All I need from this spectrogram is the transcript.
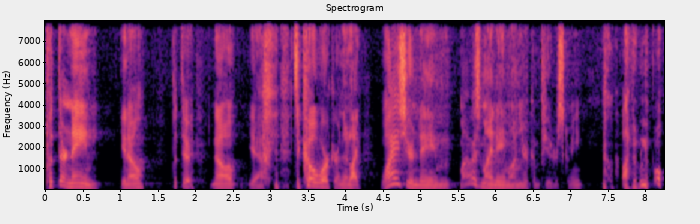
Put their name, you know, put their, no, yeah, it's a coworker, and they're like, why is your name, why was my name on your computer screen? I don't know.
